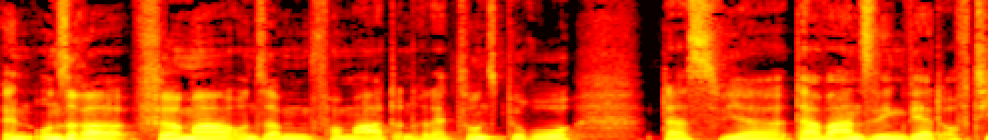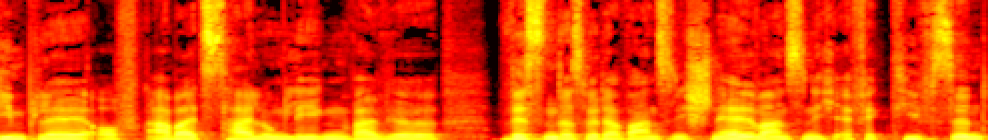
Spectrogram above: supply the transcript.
in unserer Firma, unserem Format und Redaktionsbüro dass wir da wahnsinnigen Wert auf Teamplay, auf Arbeitsteilung legen, weil wir wissen, dass wir da wahnsinnig schnell, wahnsinnig effektiv sind.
